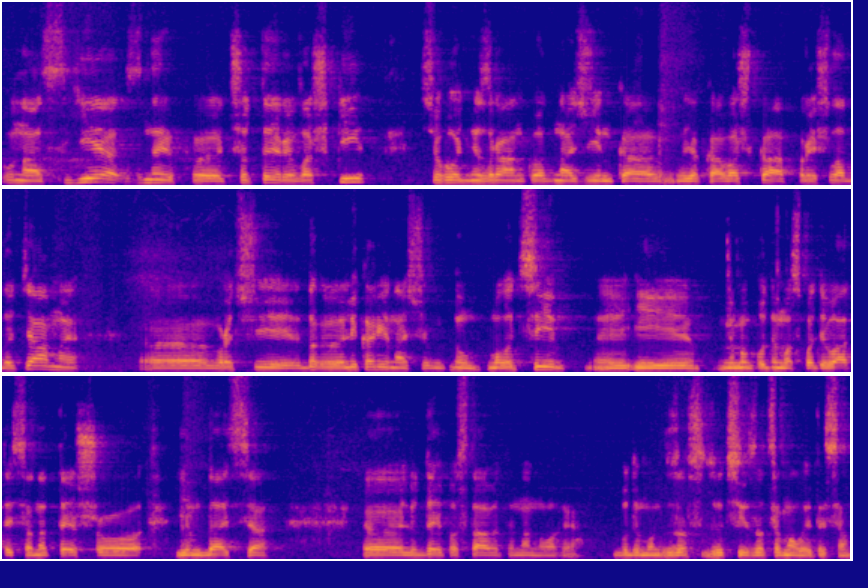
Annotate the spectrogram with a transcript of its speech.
у нас є. З них е, чотири важкі. Сьогодні зранку одна жінка, яка важка, прийшла до тями. Е, Врачі, лікарі наші ну, молодці, і ми будемо сподіватися на те, що їм вдасться людей поставити на ноги. Будемо за всі за це молитися.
